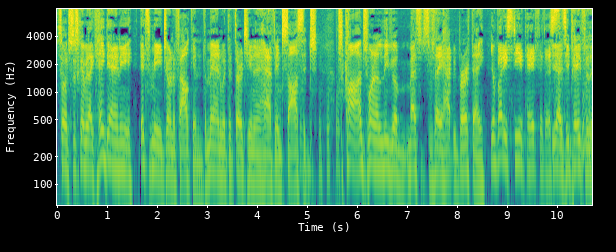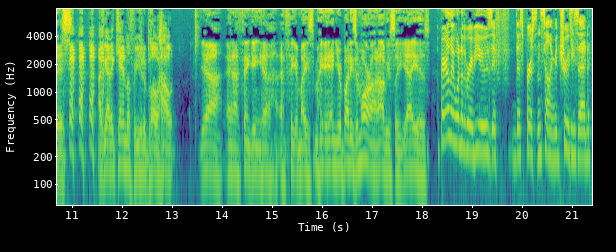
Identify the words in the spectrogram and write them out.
So it's just going to be like, hey, Danny, it's me, Jonah Falcon, the man with the 13 and a half inch sausage. Just call, I just want to leave you a message to say happy birthday. Your buddy Steve paid for this. Yes, he paid for this. I've got a candle for you to blow out. Yeah, and I'm thinking, yeah, I think it might. might- And your buddy's a moron, obviously. Yeah, he is. Apparently, one of the reviews, if this person's telling the truth, he said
